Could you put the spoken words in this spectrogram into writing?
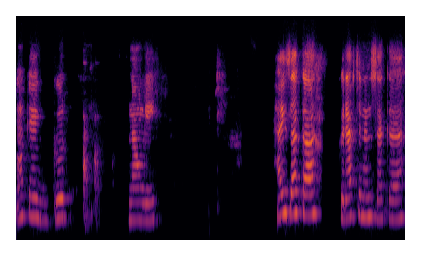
Okay, good. Nauli. Hi, Zaka. Good afternoon, Zaka.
